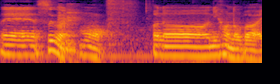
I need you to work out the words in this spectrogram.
ですぐもうこの日本の場合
